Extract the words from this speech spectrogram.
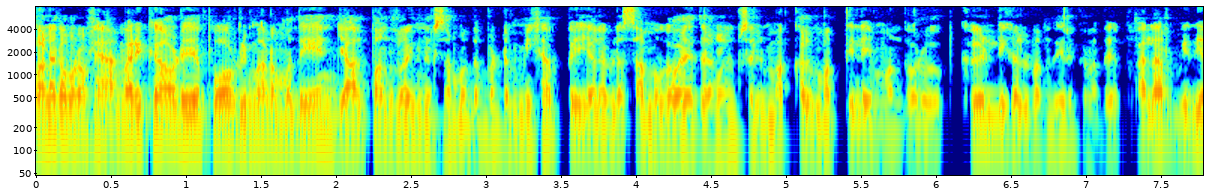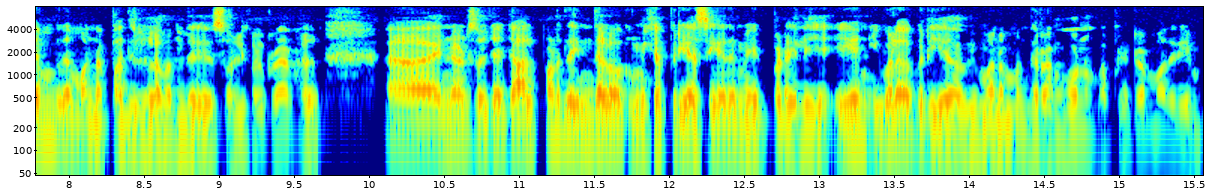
வணக்கம் அவர்களே. அமெரிக்காவுடைய போர் விமானம் வந்து ஏன் யாழ்ப்பாணம் வழங்கினர் சம்பந்தப்பட்ட மிகப்பெரிய அளவில் சமூக வலைதளங்களும் சரி, மக்கள் மத்தியிலேயும் வந்து ஒரு கேள்விகள் வந்து இருக்கிறது. பலர் விதம் விதமான பதில்களை வந்து சொல்லிக்கொள்கிறார்கள் என்னன்னு சொன்னா, யாழ்ப்பாணத்தில இந்த அளவுக்கு மிகப்பெரிய சேதம் ஏற்படையிலேயே, ஏன் இவ்வளவு பெரிய விமானம் வந்து இறங்கணும் அப்படின்ற மாதிரியும்,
